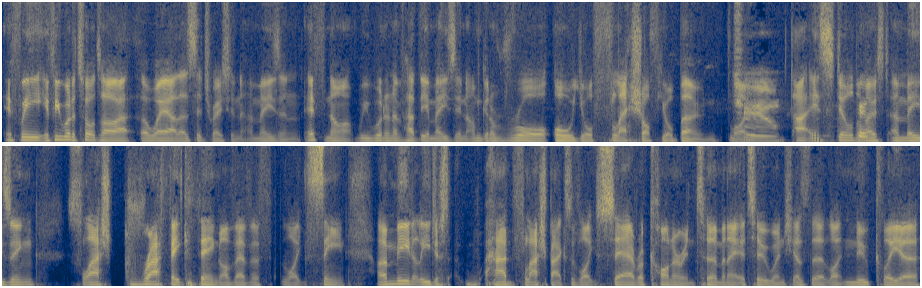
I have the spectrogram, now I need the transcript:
if we if we would have talked our, our way out of that situation, amazing. If not, we wouldn't have had the amazing. I'm gonna raw all your flesh off your bone. Like True. that is still the True. most amazing slash graphic thing I've ever like seen. I immediately just had flashbacks of like Sarah Connor in Terminator 2 when she has the like nuclear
